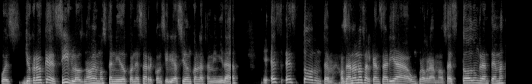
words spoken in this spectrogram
pues, yo creo que siglos, ¿no? Hemos tenido con esa reconciliación con la feminidad. Es, es, todo un tema, o sea, no nos alcanzaría un programa, o sea, es todo un gran tema,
